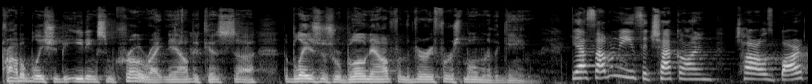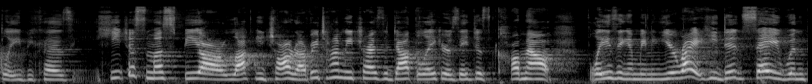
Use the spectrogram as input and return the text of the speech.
probably should be eating some crow right now because uh, the Blazers were blown out from the very first moment of the game. Yeah, someone needs to check on Charles Barkley because he just must be our lucky charm. Every time he tries to doubt the Lakers, they just come out blazing. I mean, you're right. He did say when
